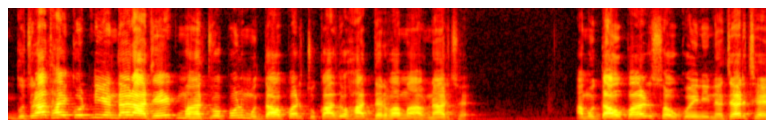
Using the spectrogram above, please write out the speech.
ગુજરાત હાઈકોર્ટની અંદર આજે એક મહત્વપૂર્ણ મુદ્દા ઉપર ચુકાદો હાથ ધરવામાં આવનાર છે. આ મુદ્દા ઉપર સૌ કોઈની નજર છે,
